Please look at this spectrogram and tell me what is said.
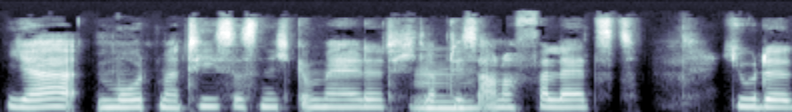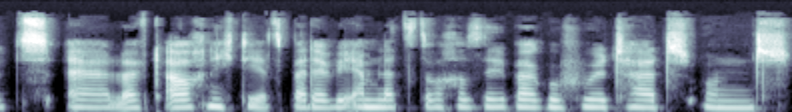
Ja, Maud Matisse ist nicht gemeldet. Ich glaube, die Mhm. ist auch noch verletzt. Judith äh, läuft auch nicht, die jetzt bei der WM letzte Woche Silber geholt hat. Und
